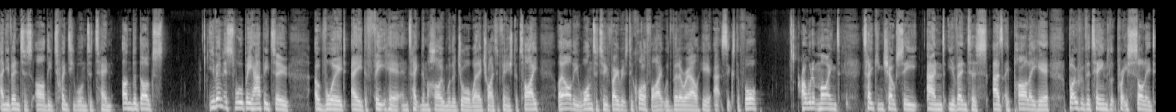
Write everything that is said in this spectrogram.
and Juventus are the 21 to 10 underdogs. Juventus will be happy to avoid a defeat here and take them home with a draw where they try to finish the tie. They are the one to two favourites to qualify with Villarreal here at six to four. I wouldn't mind taking Chelsea and Juventus as a parlay here. Both of the teams look pretty solid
